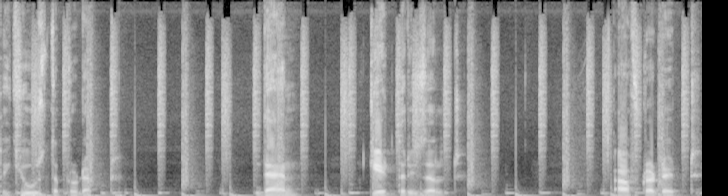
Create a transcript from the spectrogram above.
तो use the product then get the result after that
